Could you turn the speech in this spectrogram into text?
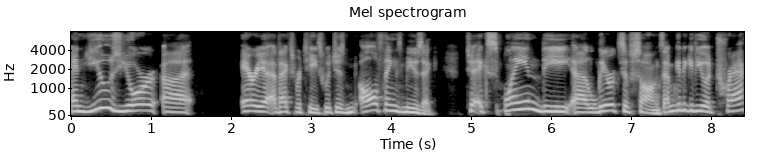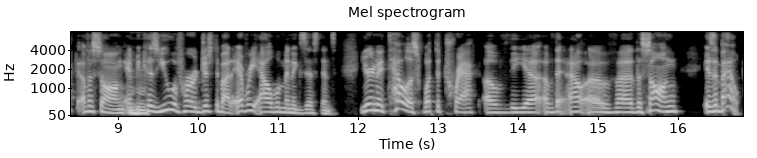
and use your uh, area of expertise, which is all things music, to explain the uh, lyrics of songs. I'm going to give you a track of a song, and Mhm. because you have heard just about every album in existence, you're going to tell us what the track of the uh, of the al- of uh, the song is about.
